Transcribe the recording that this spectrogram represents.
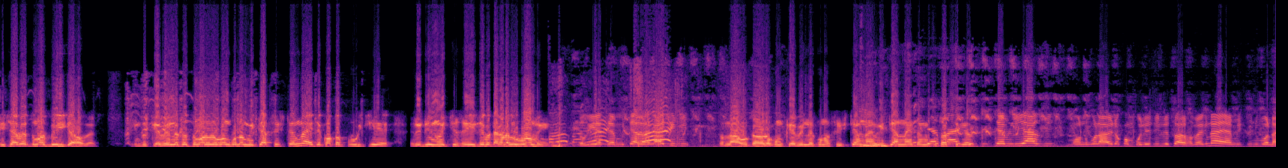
হিসাবে তোমার বিলটা হবে। কিন্তু কেবেলে তো তোমার ওরকম কোনো মিটার সিস্টেম নাই যে কত পুড়ছে রিডিং হচ্ছে সেই হিসেবে টাকাটা নেব আমি। মিটার লাগাই দিবি। তো লাউটা ওরকম কেবিলে কোনো সিস্টেম নাই মিটার নাই তো আমি কোথার থেকে সিস্টেম নিয়ে আসবি। মন গোড়া ওইরকম বলে দিলে তো আর হবে না? আমি শুনব না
